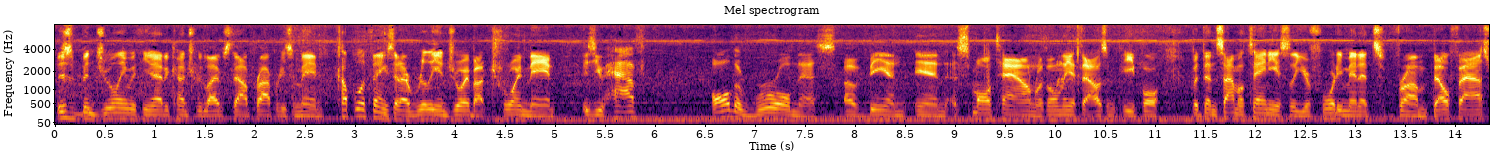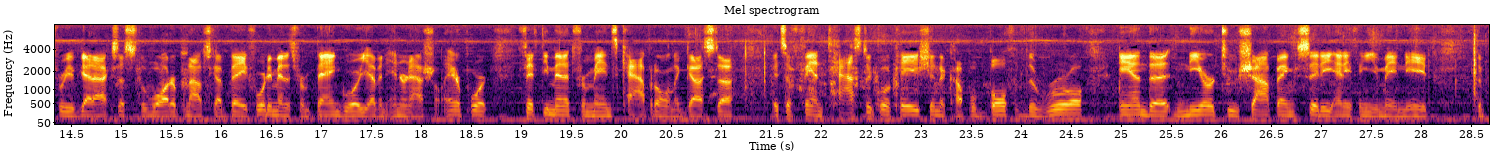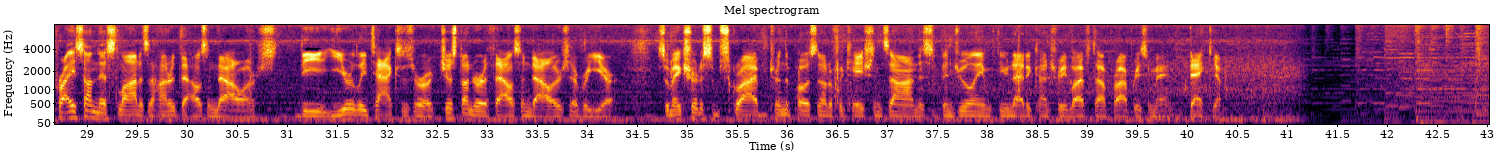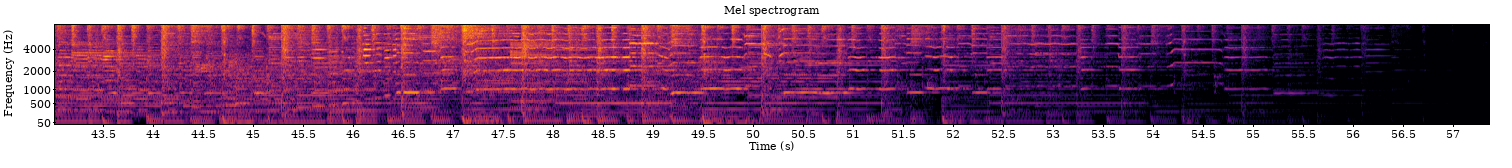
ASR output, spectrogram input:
This has been Julian with United Country Lifestyle Properties in Maine. A couple of things that I really enjoy about Troy, Maine is you have all the ruralness of being in a small town with only a thousand people, but then simultaneously you're 40 minutes from Belfast, where you've got access to the water, Penobscot Bay, 40 minutes from Bangor, you have an international airport, 50 minutes from Maine's capital in Augusta. It's a fantastic location to couple both of the rural and the near to shopping city, anything you may need. The price on this lot is $100,000. The yearly taxes are just under $1,000 every year. So make sure to subscribe, turn the post notifications on. This has been Julian with United Country Lifestyle Properties in Maine. Thank you.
